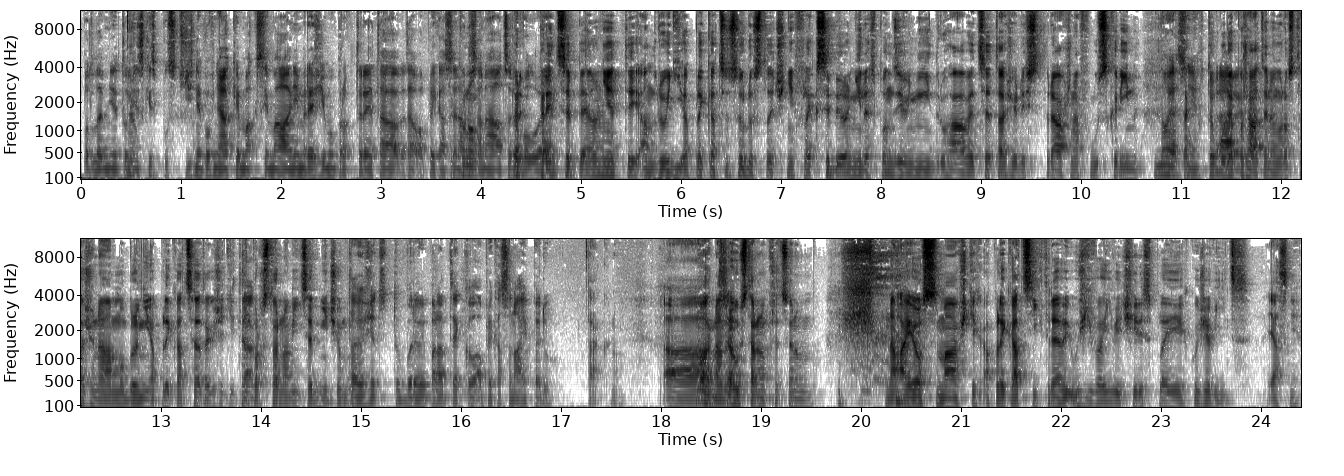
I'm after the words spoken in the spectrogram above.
podle mě to no. vždycky spustíš, nebo v nějakém maximálním režimu, pro který je ta, ta aplikace jako napsaná a co dovoluje. Principiálně ty Androidí aplikace jsou dostatečně flexibilní, responsivní. Druhá věc je ta, že když to dáš na full screen, no, jasně, tak to právě. bude pořád jenom roztažená mobilní aplikace, takže ti ten tak. prostor navíc je k ničemu. Takže to bude vypadat jako aplikace na iPadu. Tak no. Uh, no na druhou stranu přece jenom na iOS máš těch aplikací, které využívají větší displej jakože víc. Jasně,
